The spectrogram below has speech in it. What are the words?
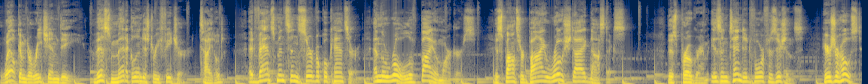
Welcome to ReachMD. This medical industry feature, titled Advancements in Cervical Cancer and the Role of Biomarkers, is sponsored by Roche Diagnostics. This program is intended for physicians. Here's your host,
